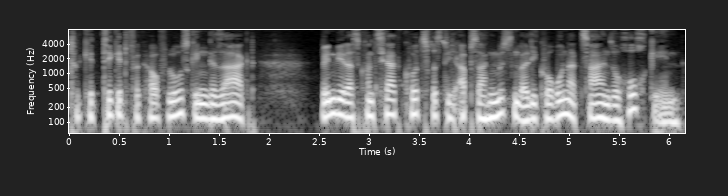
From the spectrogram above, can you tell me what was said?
Ticketverkauf losging, gesagt, wenn wir das Konzert kurzfristig absagen müssen, weil die Corona-Zahlen so hoch gehen,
